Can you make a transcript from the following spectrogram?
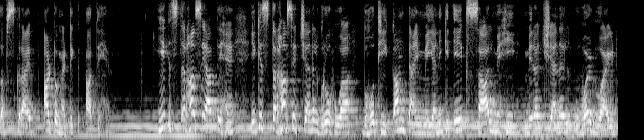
सब्सक्राइब ऑटोमेटिक आते हैं। ये किस तरह से आते हैं? ये किस तरह से चैनल ग्रो हुआ? बहुत ही कम टाइम में, यानी कि एक साल में ही मेरा चैनल वर्ल्ड वाइड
